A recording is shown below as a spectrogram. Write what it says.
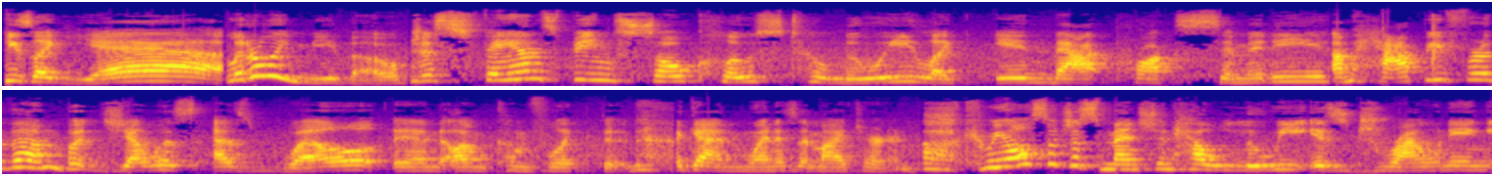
He's like, yeah. Literally me though. Just fans being so close to Louis, like in that proximity. I'm happy for them, but jealous as well, and I'm conflicted. Again, when is it my turn? Uh, can we also just mention how Louis is drowning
